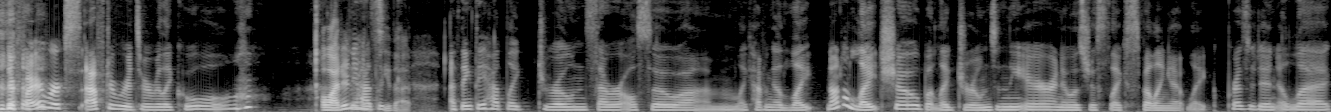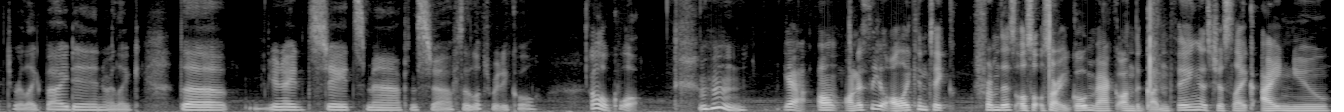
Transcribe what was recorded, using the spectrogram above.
Their fireworks afterwards were really cool. Oh, I didn't They even had, see like, that. I think they had like drones that were also um like having a light not a light show, but like drones in the air and it was just like spelling out like president elect or like Biden or like the United States map and stuff. So it looked really cool. Oh, cool. Mm-hmm. Yeah. Um, honestly, all I can take from this, also, sorry, going back on the gun thing, it's just like I knew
